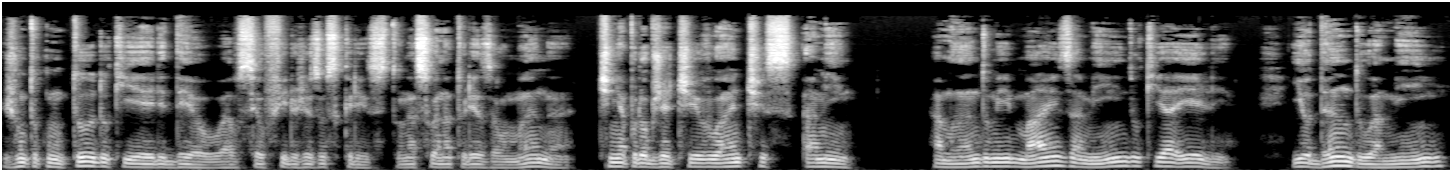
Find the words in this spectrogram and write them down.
junto com tudo que ele deu ao seu Filho Jesus Cristo na sua natureza humana, tinha por objetivo antes a mim, amando-me mais a mim do que a ele, e o dando a mim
